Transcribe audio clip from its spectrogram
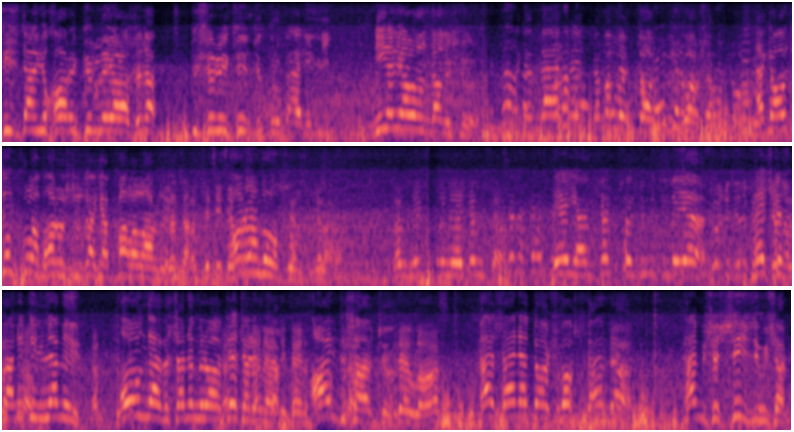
dizden yukarı gülle yarasına düşür ikinci grup elillik. Niye yalan danışıyor? Əgər mənim hesaba məktubunuz varsa, əgər tür pul aparırsınız, əgər balalarınıza, Keç içəri. haram olsun. Gəl. Lan ne istiyorsun, neye gelmişsin? Deyə gəlmişəm sözümü deməyə. Heç kəs məni dinləmir. 10 dəfə sənə müraciət eləmişəm. Ayıldı sənin üçün. Bir də qulaq as. Mən səninlə danışmaq istəmirəm. Həmişə siz demişəm.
